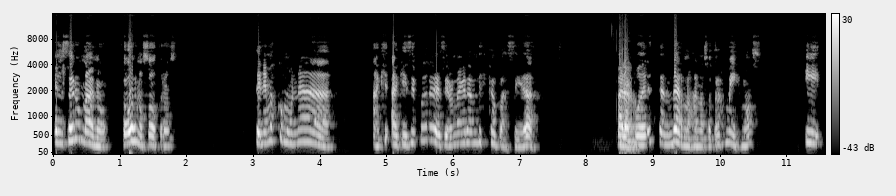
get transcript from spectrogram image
El ser humano, todos nosotros, tenemos como una, aquí, aquí sí podría decir una gran discapacidad para poder entendernos a nosotros mismos y,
